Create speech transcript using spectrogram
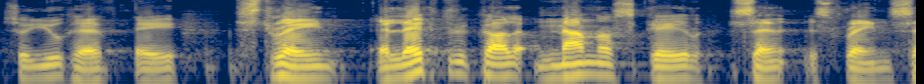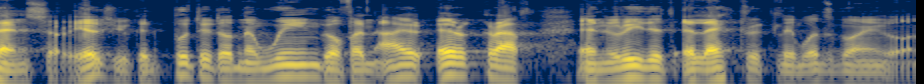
So you have a strain, electrical nanoscale sen strain sensor. Yes, you can put it on the wing of an aircraft and read it electrically what's going on.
